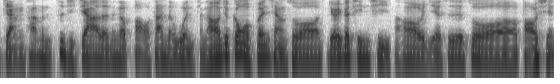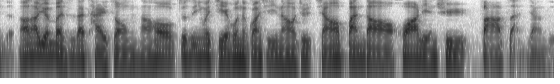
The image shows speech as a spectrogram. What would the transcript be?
讲他们自己家的那个保单的问题，然后就跟我分享说，有一个亲戚，然后也是做保险的，然后他原本是在台中，然后就是因为结婚的关系，然后就想要搬到花莲去发展这样子，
